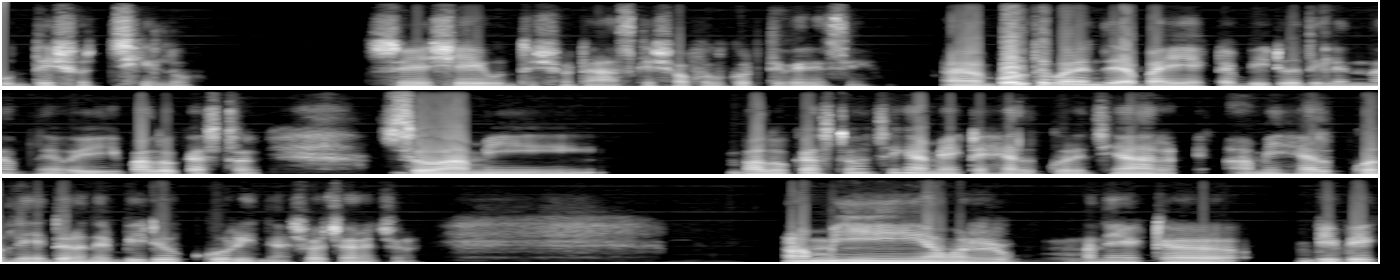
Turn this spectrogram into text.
উদ্দেশ্য ছিল। সে সেই উদ্দেশ্যটা আজকে সফল করতে পেরেছি। বলতে পারেন যে, ভাই, একটা ভিডিও দিলেন না আপনি ওই ভালো কাজটা সো আমি ভালো কাজটা হচ্ছে কি, আমি একটা হেল্প করেছি। আর আমি হেল্প করলে এই ধরনের ভিডিও করি না সচরাচর। আমি আমার মানে একটা বিবেক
